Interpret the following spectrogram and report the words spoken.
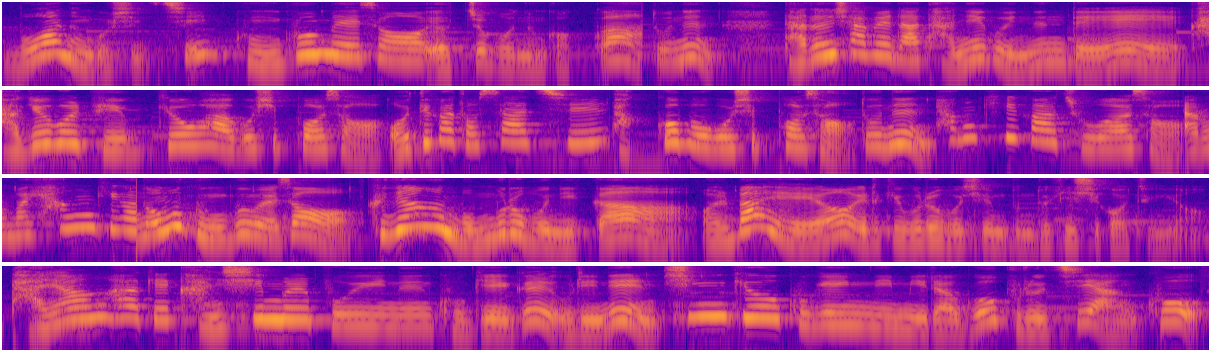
뭐 하는 곳이지? 궁금해서 여쭤보는 것과 또는 다른 샵에 나 다니고 있는데 가격을 비교하고 싶어서 어디가 더 싸지? 바꿔보고 싶어 싶어서 또는 향기가 좋아서 아로마 향기가 너무 궁금해서 그냥은 못 물어보니까 얼마예요? 이렇게 물어보시는 분도 계시거든요. 다양하게 관심을 보이는 고객을 우리는 신규 고객님이라고 부르지 않고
